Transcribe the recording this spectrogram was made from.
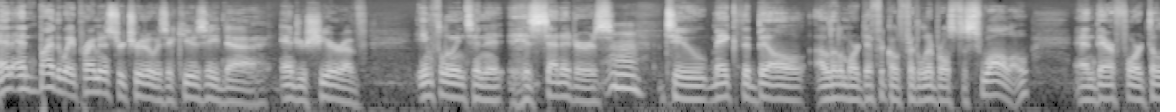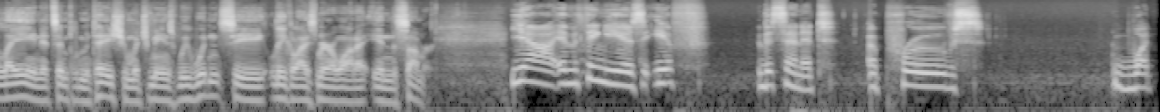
and and by the way, Prime Minister Trudeau is accusing uh, Andrew Scheer of influencing his senators Mm. to make the bill a little more difficult for the Liberals to swallow. And therefore delaying its implementation, which means we wouldn't see legalized marijuana in the summer. Yeah, and the thing is, if the Senate approves what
